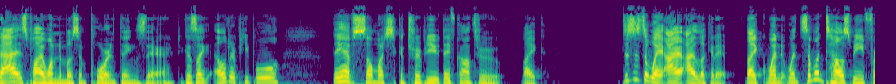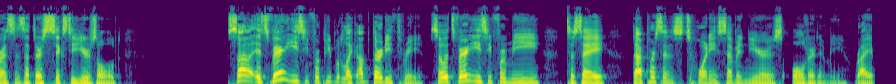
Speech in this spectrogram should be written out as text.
that is probably one of the most important things there. Because like elder people they have so much to contribute. They've gone through like this is the way i i look at it. Like when when someone tells me for instance that they're 60 years old so it's very easy for people to like i'm 33 so it's very easy for me to say that person is 27 years older than me right?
